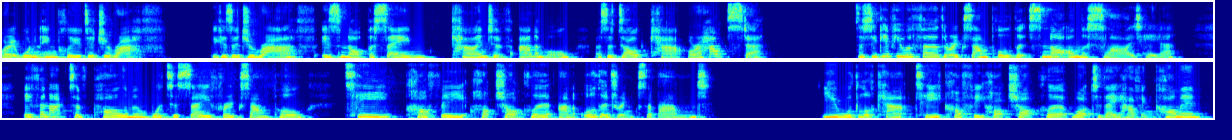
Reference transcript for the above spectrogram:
or it wouldn't include a giraffe because a giraffe is not the same kind of animal as a dog, cat, or a hamster. So, to give you a further example that's not on the slide here, if an Act of Parliament were to say, for example, tea, coffee, hot chocolate, and other drinks are banned, you would look at tea, coffee, hot chocolate. What do they have in common?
